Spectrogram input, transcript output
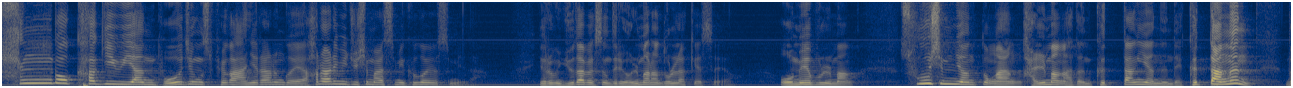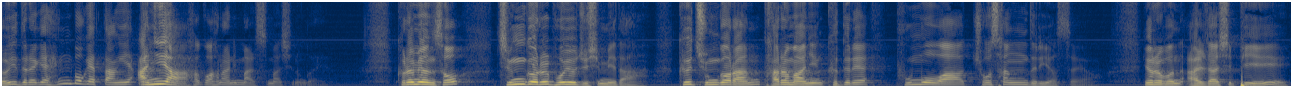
행복하기 위한 보증 수표가 아니라는 거예요. 하나님이 주신 말씀이 그거였습니다. 여러분, 유다 백성들이 얼마나 놀랐겠어요. 오매불망, 수십 년 동안 갈망하던 그 땅이었는데 그 땅은 너희들에게 행복의 땅이 아니야 하고 하나님 말씀하시는 거예요. 그러면서 증거를 보여주십니다. 그 증거란 다름 아닌 그들의 부모와 조상들이었어요. 여러분 알다시피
